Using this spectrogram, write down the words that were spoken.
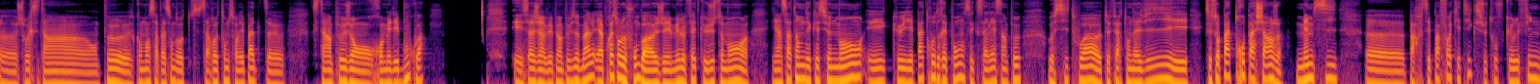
Euh, je trouvais que c'était un, peu euh, comment sa façon de ça retombe sur les pattes. euh, c'était un peu genre on remet les bouts quoi. Et ça, j'avais un peu plus de mal. Et après, sur le fond, bah, j'ai aimé le fait que justement, euh, il y a un certain nombre de questionnements et qu'il n'y ait pas trop de réponses et que ça laisse un peu aussi, toi, euh, te faire ton avis et que ce soit pas trop à charge, même si euh, c'est parfois critique. Je trouve que le film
